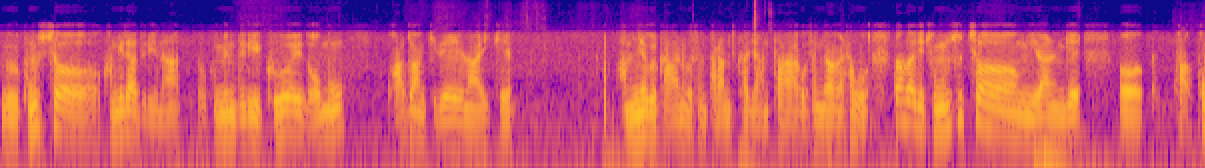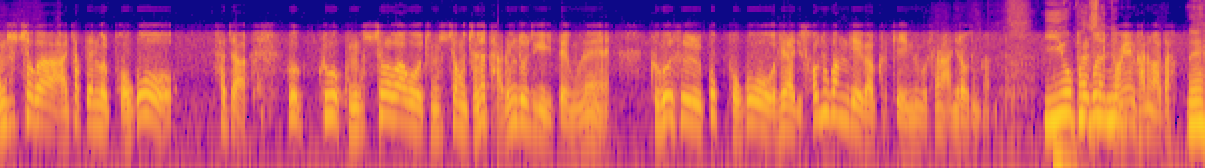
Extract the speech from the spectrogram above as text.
그 공수처 관계자들이나 또 국민들이 그거에 너무 과도한 기대나 이렇게 압력을 가하는 것은 바람직하지 않다고 생각을 하고 또 한 가지 중수청이라는 게 어, 과- 공수처가 안착되는 걸 보고 하자. 그, 그 공수처하고 중수청은 전혀 다른 조직이기 때문에 그것을 꼭 보고 해야지 선후 관계가 그렇게 있는 것은 아니라고 생각합니다. 충분히 2584님 병행 가능하다. 네,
